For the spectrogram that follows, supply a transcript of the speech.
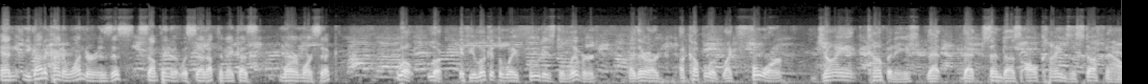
And you got to kind of wonder: is this something that was set up to make us more and more sick? Well, look, if you look at the way food is delivered, uh, there are a couple of like four giant companies that that send us all kinds of stuff now.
